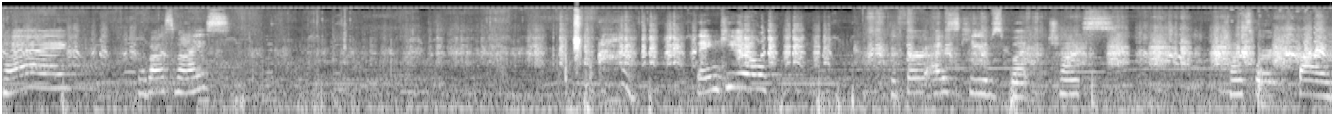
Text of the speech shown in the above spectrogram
Hey, some ice? Ah, Thank you. Prefer ice cubes, but chunks, chunks work. Bye.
